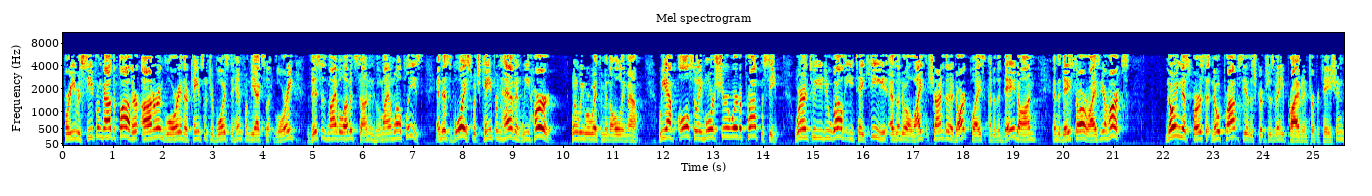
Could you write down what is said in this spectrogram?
For he received from God the Father honor and glory, and there came such a voice to him from the excellent glory, This is my beloved Son, in whom I am well pleased. And this voice which came from heaven we heard when we were with him in the holy mount. We have also a more sure word of prophecy, whereunto ye do well that ye take heed, as unto a light that shineth in a dark place, unto the day dawn, and the day star arise in your hearts. Knowing this first, that no prophecy of the Scriptures of any private interpretation,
